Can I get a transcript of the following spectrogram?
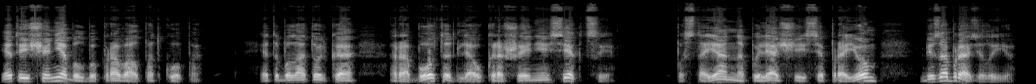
это еще не был бы провал подкопа. Это была только работа для украшения секции. Постоянно пылящийся проем безобразил ее.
